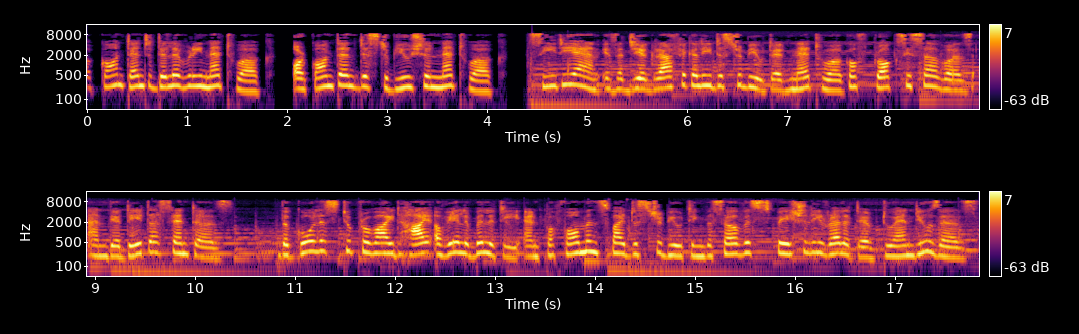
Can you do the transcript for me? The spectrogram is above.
A content delivery network, or content distribution network, CDN is a geographically distributed network of proxy servers and their data centers. The goal is to provide high availability and performance by distributing the service spatially relative to end users.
